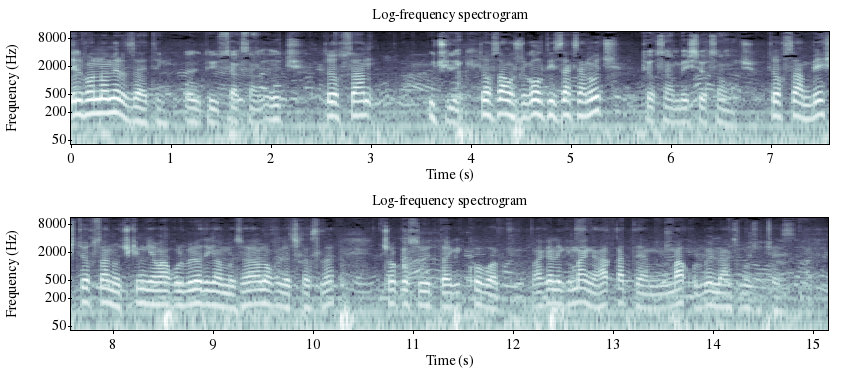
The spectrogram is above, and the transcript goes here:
Telefon nomeringizni ayting. olti yuz sakson uch 90 uchlik 93lik 683 to'qson besh to'qson uch 95 93 kimga ma'qul bo'ladigan bo'lsa aloqaga chiqasizlar chokosvetdagi kobalt aka lekin manga haqiqatda ham ma'qul bo'lganicha qo'shimchasiz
